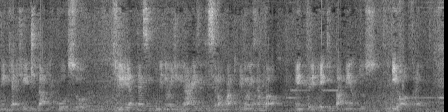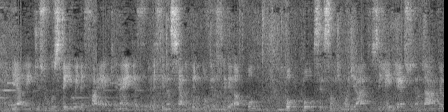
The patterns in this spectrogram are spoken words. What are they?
em que a gente dá recurso de até 5 milhões de reais, aqui serão 4 milhões, né, Paulo? Entre equipamentos e obra. E além disso, o custeio ele é FAEC, né? ele, é, ele é financiado pelo governo federal por, por, por sessão de hemodiálise, ou seja, ele é sustentável.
